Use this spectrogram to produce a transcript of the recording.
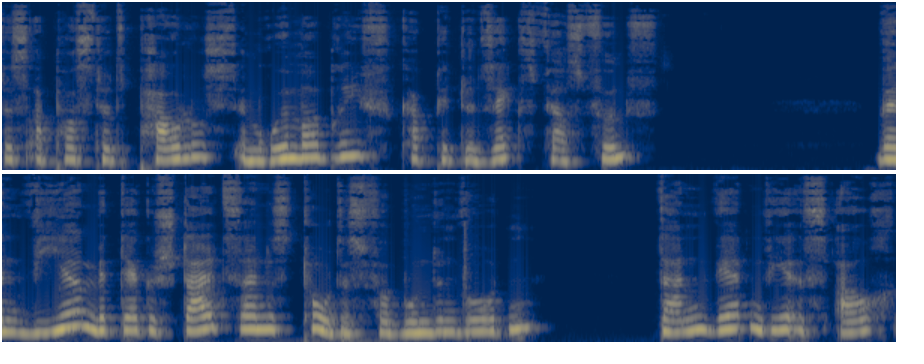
des Apostels Paulus im Römerbrief Kapitel 6 Vers 5 wenn wir mit der Gestalt seines Todes verbunden wurden, dann werden wir es auch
